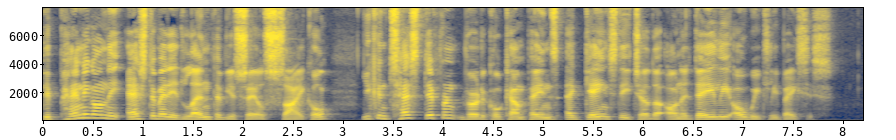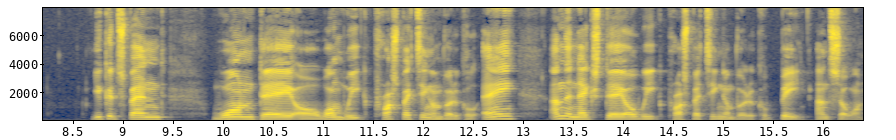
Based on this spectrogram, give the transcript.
Depending on the estimated length of your sales cycle, you can test different vertical campaigns against each other on a daily or weekly basis. You could spend one day or one week prospecting on vertical A, and the next day or week prospecting on vertical B, and so on.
